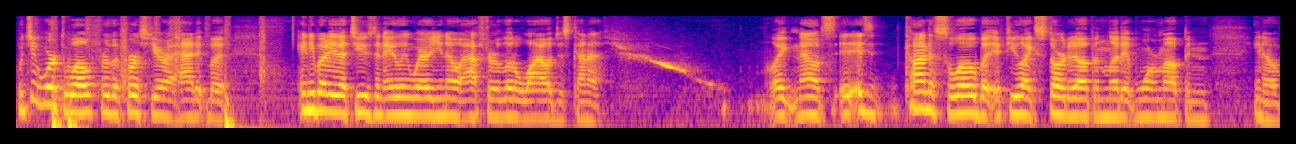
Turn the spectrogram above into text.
Which it worked well for the first year I had it, but anybody that's used an Alienware, you know, after a little while, just kind of like now it's it's kind of slow. But if you like start it up and let it warm up and you know,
